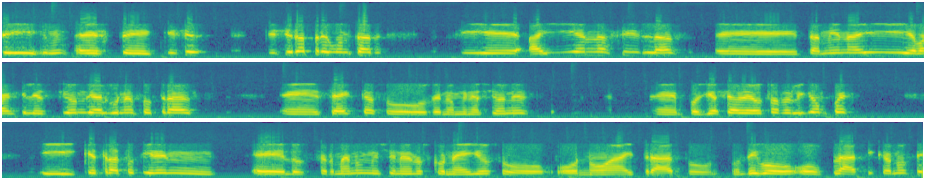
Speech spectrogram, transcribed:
Sí, este, quisiera, quisiera preguntar si eh, ahí en las islas eh, también hay evangelización de algunas otras eh, sectas o denominaciones, eh, pues ya sea de otra religión, pues, y qué trato tienen eh, los hermanos misioneros con ellos o, o, no hay trato, digo, o plática, no sé,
